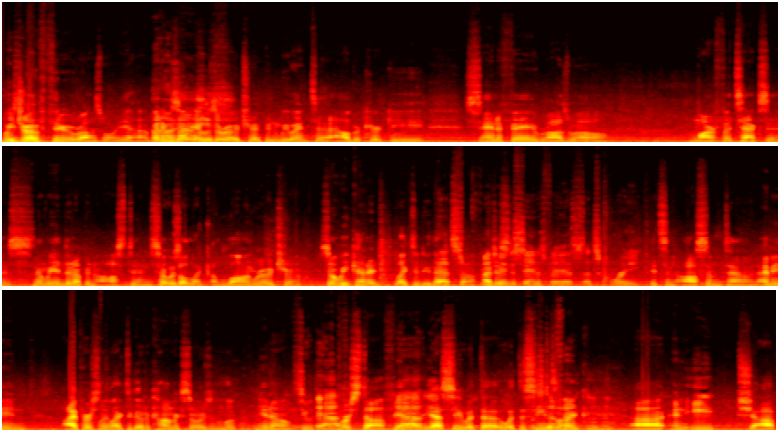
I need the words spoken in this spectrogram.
We drove through Roswell, yeah, but it Oh, was a, it was a road trip, and we went to Albuquerque, Santa Fe, Roswell, Marfa, Texas. Then we ended up in Austin. So it was a, like a long road trip. So we kind of like to do that That's. stuff. and I've just- been to Santa Fe. That's, that's great. it's an awesome town. I mean, I personally like to go to comic stores and look, you know, See what they have. for stuff. you Yeah. know? yeah. See what the what the scene's different. like, Mhm. uh, and eat, shop,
